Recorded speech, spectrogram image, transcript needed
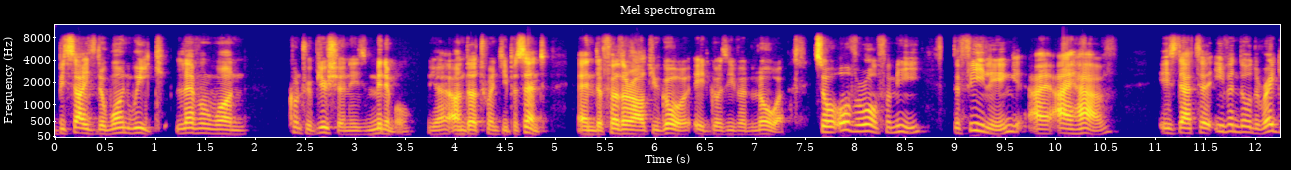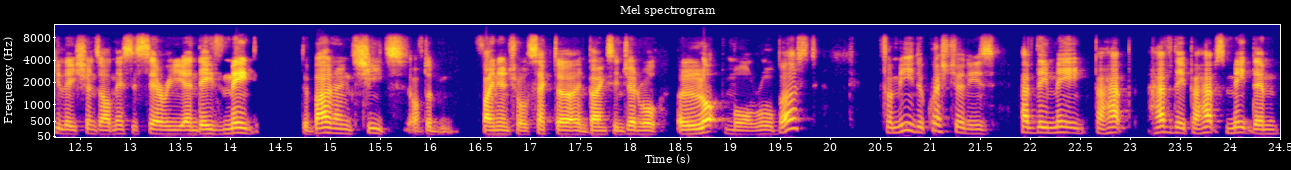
besides the one week level one contribution is minimal, yeah, under 20%. And the further out you go, it goes even lower. So overall, for me, the feeling I, I have is that uh, even though the regulations are necessary and they've made the balance sheets of the financial sector and banks in general a lot more robust. For me, the question is, have they made perhaps have they perhaps made them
